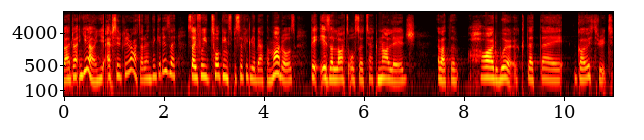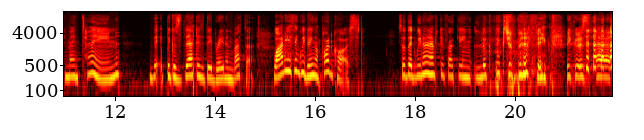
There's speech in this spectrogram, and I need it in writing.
I don't. Yeah, you're absolutely right. I don't think it is that. So if we're talking specifically about the models, there is a lot also to acknowledge about the hard work that they go through to maintain, the, because that is their bread and butter. Why do you think we're doing a podcast? So that we don't have to fucking look picture perfect. Because, uh,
